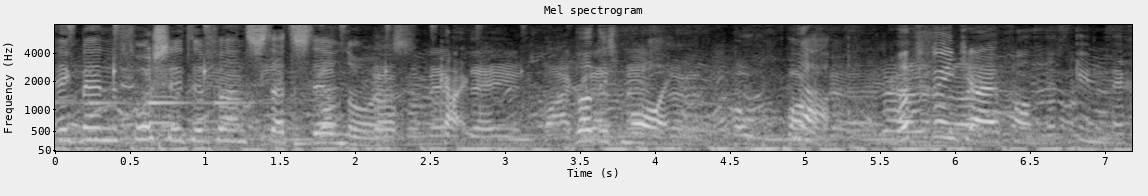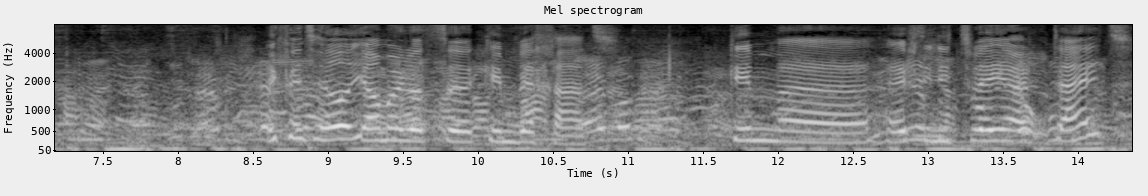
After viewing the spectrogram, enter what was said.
Ik ben de voorzitter van Stadsdeel Noord. Kijk, dat is mooi. Ja. Wat vind jij ervan dat Kim weggaat? Ik vind het heel jammer dat uh, Kim weggaat. Kim uh, heeft in die twee jaar tijd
